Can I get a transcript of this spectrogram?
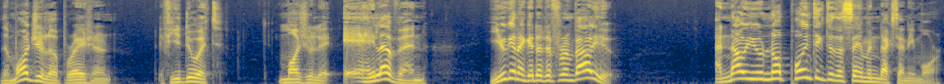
the modulo operation, if you do it modulo 11, you're going to get a different value. And now you're not pointing to the same index anymore.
